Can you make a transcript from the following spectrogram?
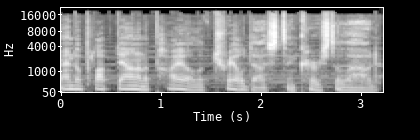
Randall plopped down on a pile of trail dust and cursed aloud.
